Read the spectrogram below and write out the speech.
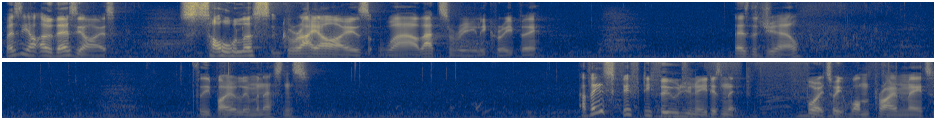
Where's the Oh, there's the eyes. Soulless grey eyes. Wow, that's really creepy. There's the gel. For the bioluminescence. I think it's 50 food you need, isn't it? For it to eat one prime meat.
